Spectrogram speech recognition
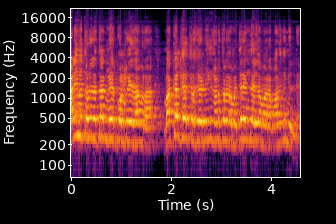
அழிவு தொழிலை தான் மேற்கொள்றே தவிர மக்கள் கேட்குற கேள்விக்கு கடத்தொழில் அமைச்சர் எந்த விதமான பதிலும் இல்லை.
